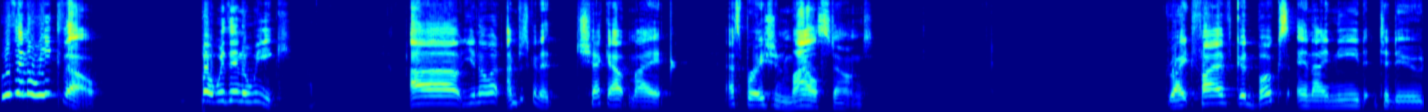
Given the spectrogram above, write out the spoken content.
Within a week, though. But within a week. Uh, you know what? I'm just gonna check out my aspiration milestones. Write five good books, and I need to do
